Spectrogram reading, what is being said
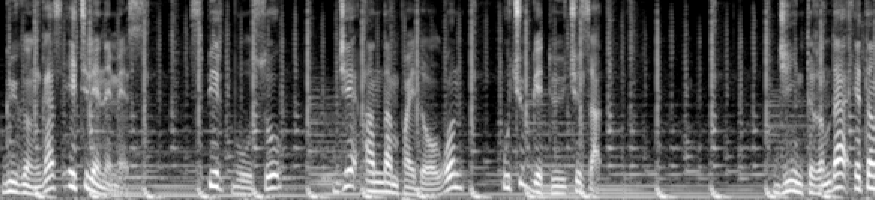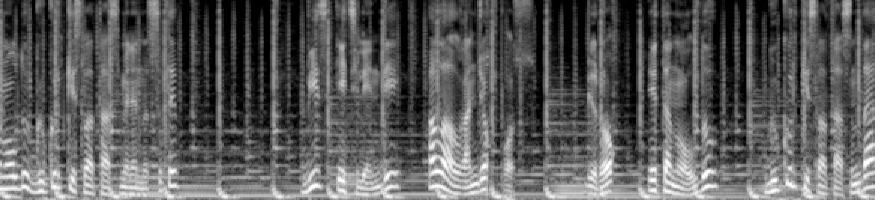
Күйгөн газ этилен эмес. Спирт буусу же андан пайда болгон учуп кетүүчү зат. Жыйынтыгында этанолду күкүрт кислотасы менен ысытып биз этиленди ала алган жокпуз бирок этанолду күкүрт кислотасында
